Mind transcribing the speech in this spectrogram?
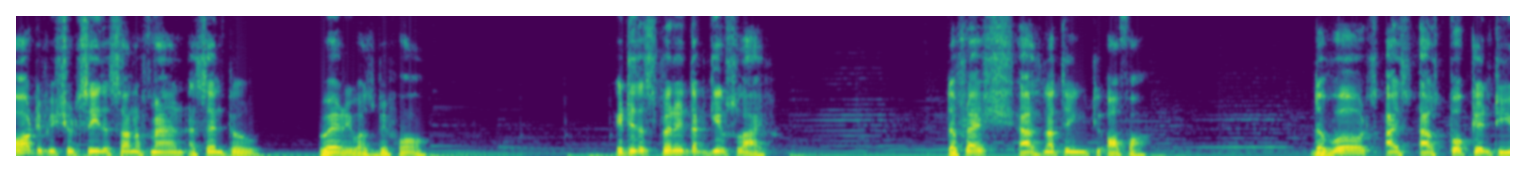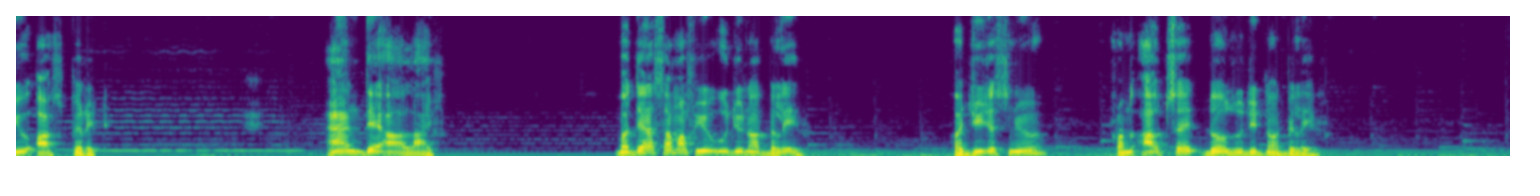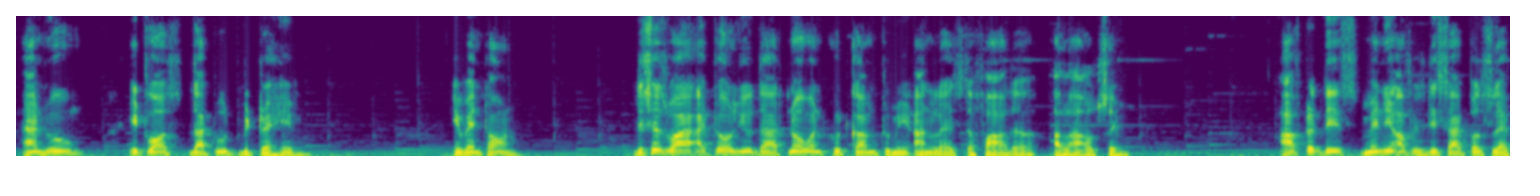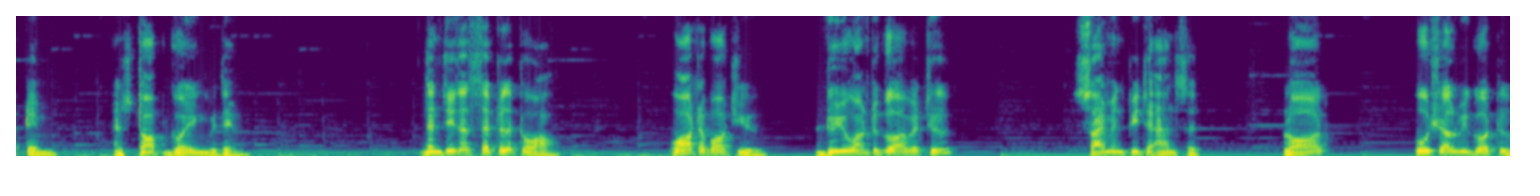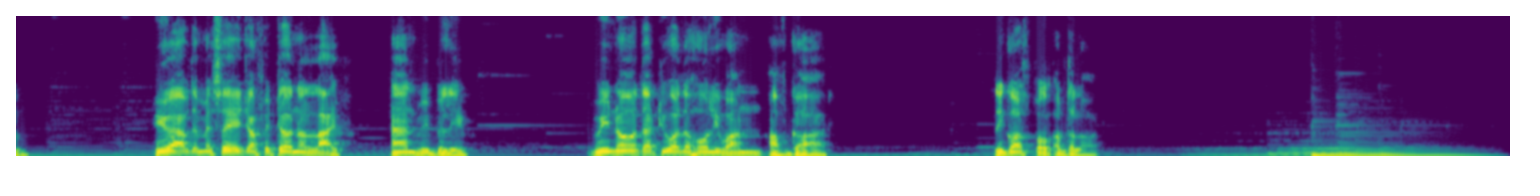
What if you should see the Son of Man ascend to where he was before? It is the Spirit that gives life. The flesh has nothing to offer. The words I have spoken to you are spirit, and they are life. But there are some of you who do not believe. For Jesus knew from the outset those who did not believe, and whom it was that would betray him. He went on. This is why I told you that no one could come to me unless the Father allows him. After this, many of his disciples left him and stopped going with him. Then Jesus said to the twelve, What about you? Do you want to go away too? Simon Peter answered, Lord, who shall we go to? You have the message of eternal life, and we believe. We know that you are the Holy One of God. The Gospel of the Lord.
